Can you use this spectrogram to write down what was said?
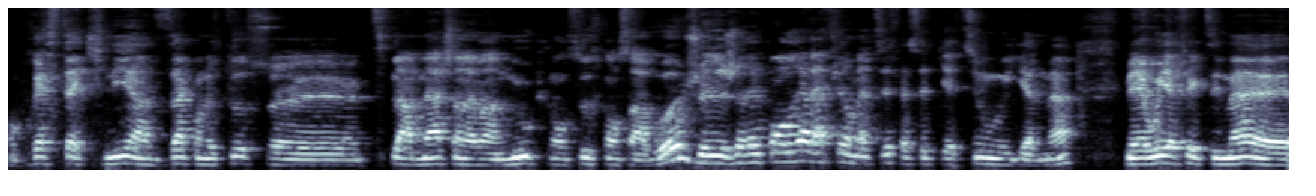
on pourrait se taquiner en disant qu'on a tous euh, un petit plan de match en avant de nous, puis qu'on sait où qu'on s'en va. Je, je répondrai à l'affirmatif à cette question également. Mais oui, effectivement, euh,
